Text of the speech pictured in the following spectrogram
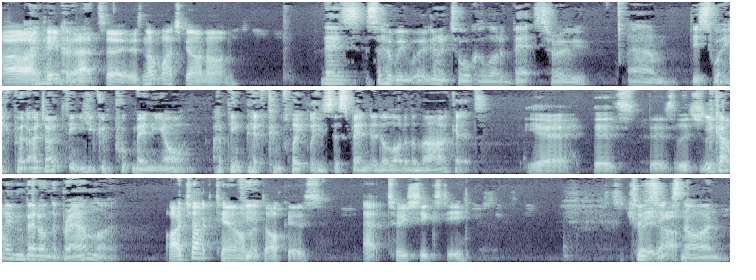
Oh, I'm keen for that too. There's not much going on. there's so we were going to talk a lot of bets through um, this week, but I don't think you can put many on. I think they've completely suspended a lot of the markets. Yeah, there's there's literally. You can't not. even bet on the Brownlow. I chucked ten on If the Dockers at two sixty. Two six nine.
